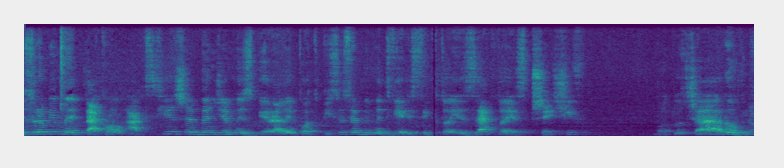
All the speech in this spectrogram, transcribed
zrobimy taką akcję, że będziemy zbierali podpisy, zrobimy dwie listy, kto jest za, kto jest przeciw, bo tu trzeba równo.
